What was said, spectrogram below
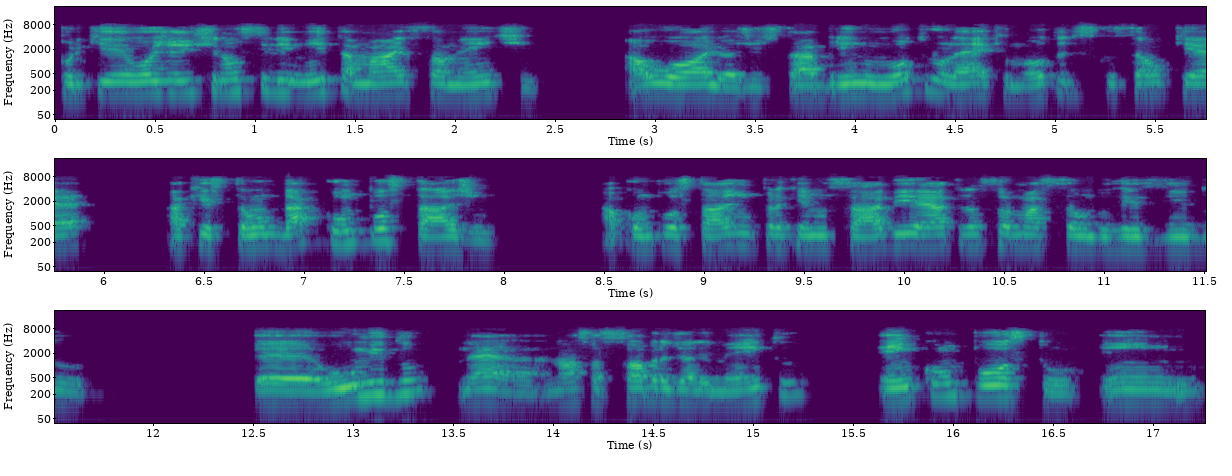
porque hoje a gente não se limita mais somente ao óleo, a gente está abrindo um outro leque, uma outra discussão que é a questão da compostagem. A compostagem, para quem não sabe, é a transformação do resíduo é, úmido, né, a nossa sobra de alimento, em composto, em,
